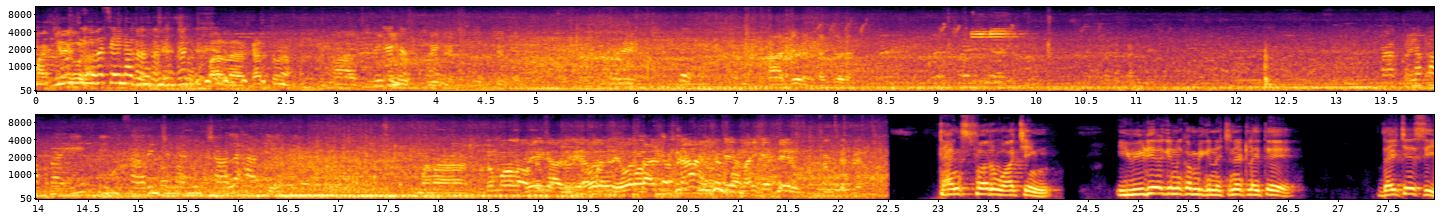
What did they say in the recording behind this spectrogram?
మా అక్కయ్య కూడా వాళ్ళ కష్టం నా కులపు అబ్బాయి సాధించిందని చాలా హ్యాపీ మన కుటుంబంలో థ్యాంక్స్ ఫర్ వాచింగ్ ఈ వీడియో కనుక మీకు నచ్చినట్లయితే దయచేసి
